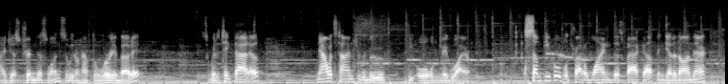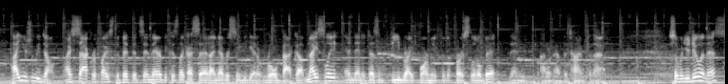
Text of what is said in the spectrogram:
I just trimmed this one so we don't have to worry about it. So we're going to take that out. Now it's time to remove the old MIG wire. Some people will try to wind this back up and get it on there. I usually don't. I sacrifice the bit that's in there because like I said, I never seem to get it rolled back up nicely and then it doesn't feed right for me for the first little bit. Then I don't have the time for that. So when you're doing this,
